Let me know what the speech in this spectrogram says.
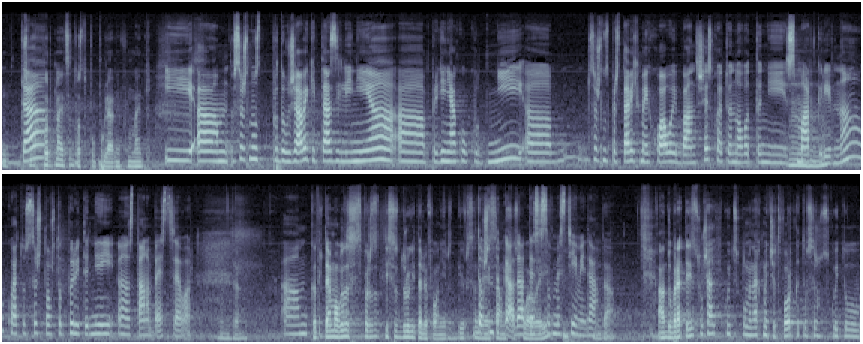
Да. Според мен са доста популярни в момента. И а, всъщност продължавайки тази линия, а, преди няколко дни а, всъщност представихме и Huawei Band 6, която е новата ни смарт гривна, която също още от първите дни а, стана бестселър. Да. А, Като те могат да се свързват и с други телефони, разбира се. Точно не така, да, те са съвместими, да. да. А добре, тези слушалки, които споменахме, четворката, всъщност, които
